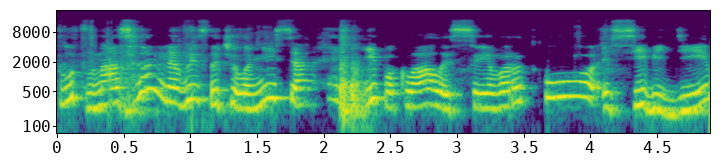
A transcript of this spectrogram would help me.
Тут у нас не вистачило місця і поклали сиворотку CBD.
